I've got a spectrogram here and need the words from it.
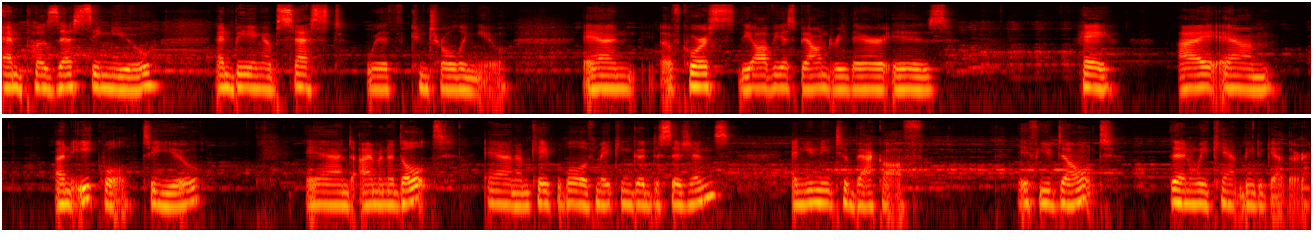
and possessing you and being obsessed with controlling you. And of course, the obvious boundary there is hey, I am an equal to you, and I'm an adult, and I'm capable of making good decisions, and you need to back off. If you don't, then we can't be together.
